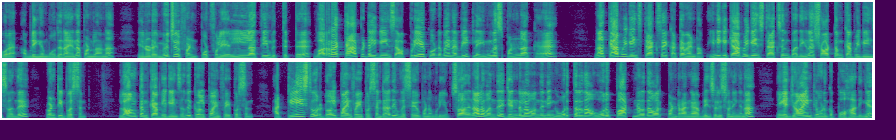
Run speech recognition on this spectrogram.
போகிறேன் அப்படிங்கும் போது நான் என்ன பண்ணலான்னா என்னோட மியூச்சுவல் ஃபண்ட் போர்ட்ஃபோலியோ எல்லாத்தையும் விற்றுட்டு வர்ற கேபிட்டல் கெயின்ஸை அப்படியே கொண்டு போய் நான் வீட்டில் இன்வெஸ்ட் பண்ணாக்க நான் கேபிட்டல் கெயின்ஸ் டேக்ஸே கட்ட வேண்டாம். இன்றைக்கி கேபிட்டல் கெயின்ஸ் டேக்ஸ்னு பார்த்தீங்கன்னா ஷார்ட் டேர்ம் கேபிட்டல் கெயின்ஸ் வந்து twenty percent long term capital gains வந்து twelve point five percent at least ஒரு டுவெல் பாயிண்ட் ஃபைவ் பர்சன்டாவது இவங்க சேவ் பண்ண முடியும். ஸோ அதனால் வந்து ஜென்ரலாக வந்து நீங்கள் ஒருத்தர் தான் ஒரு பார்ட்னர் தான் ஒர்க் பண்ணுறாங்க அப்படின்னு சொல்லி சொன்னீங்கன்னா நீங்கள் ஜாயிண்ட் லோனுக்கு போகாதீங்க.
